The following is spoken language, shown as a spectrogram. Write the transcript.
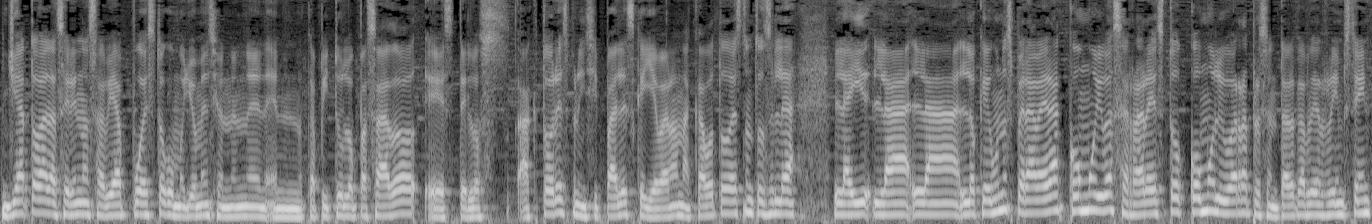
Ya toda la serie nos había puesto, como yo mencioné en el, en el capítulo pasado, este los actores principales que llevaron a cabo todo esto. Entonces la, la, la, la- lo que uno esperaba era cómo iba a cerrar esto, cómo lo iba a representar Gabriel Rimstein.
